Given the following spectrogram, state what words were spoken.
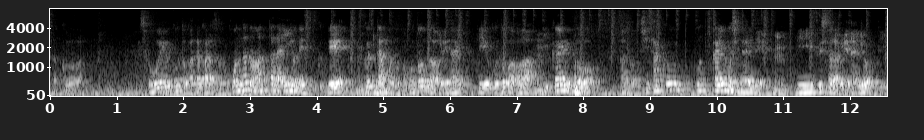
試作は。そういうことか。だからそのこんなのあったらいいよねで作ったもののほとんどは売れないっていう言葉はうん。言い換えるとあの試作を使いもしないでうん。リリースしたら売れないよっていう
